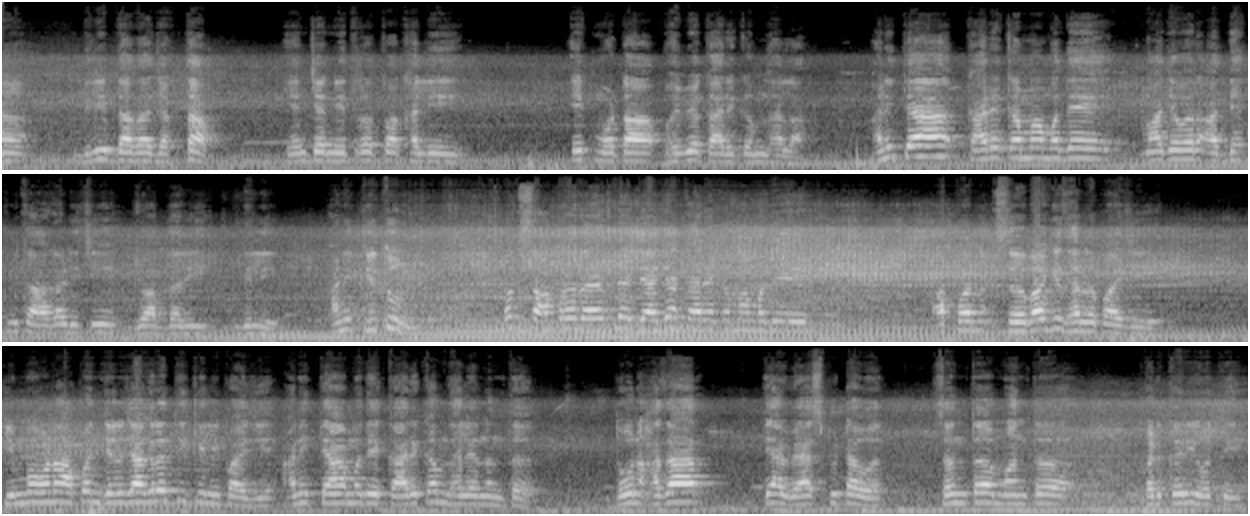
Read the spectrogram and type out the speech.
दिलीपदादा जगताप यांच्या नेतृत्वाखाली एक मोठा भव्य कार्यक्रम झाला. आणि त्या कार्यक्रमामध्ये माझ्यावर आध्यात्मिक आघाडीची जबाबदारी दिली. आणि तिथून मग संप्रदायातल्या ज्या ज्या कार्यक्रमामध्ये आपण सहभागी झालं पाहिजे किंबहुना आपण जनजागृती केली पाहिजे आणि त्यामध्ये कार्यक्रम झाल्यानंतर दोन हजार त्या व्यासपीठावर संत महंत फडकरी होते.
